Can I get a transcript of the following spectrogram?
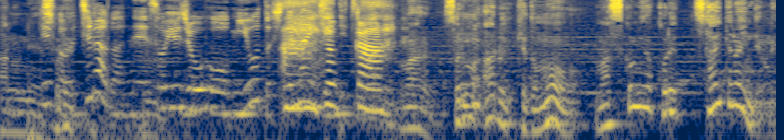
あのねっていうかうちらがねそういう情報を見ようとしてない現実もある。まあそれもあるけどもマスコミがこれ伝えてないんだよね。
